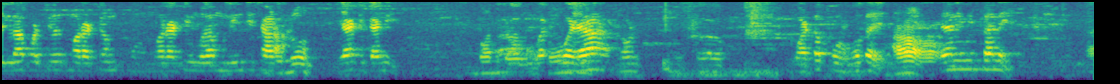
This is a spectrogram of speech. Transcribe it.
जिल्हा परिषद मराठी मराठी मुला मुलींची शाळा या ठिकाणी वह्या वाटप होत आहे. त्या निमित्ताने अ,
